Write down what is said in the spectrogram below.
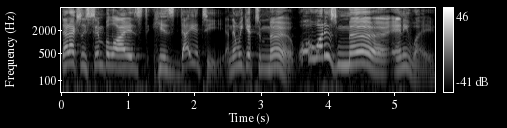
that actually symbolized his deity. And then we get to myrrh. Well, what is myrrh anyway?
